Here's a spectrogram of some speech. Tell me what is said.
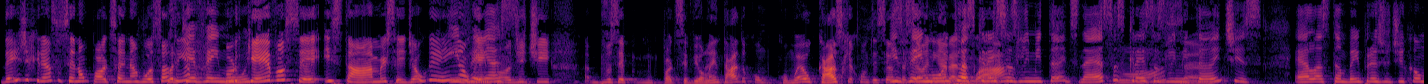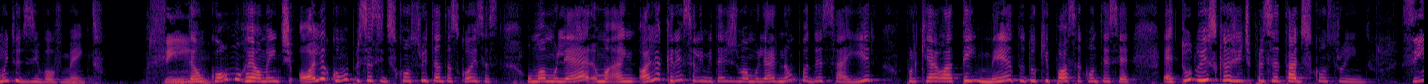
Desde criança você não pode sair na rua sozinha. Porque vem Porque muito... você está à mercê de alguém. E alguém as... pode te. Você pode ser violentado, como, como é o caso que aconteceu e essa vem semana muito em as crenças limitantes, né? Essas Nossa. crenças limitantes, elas também prejudicam muito o desenvolvimento. Sim. Então, como realmente. Olha como precisa se desconstruir tantas coisas. Uma mulher. Uma, olha a crença limitante de uma mulher não poder sair porque ela tem medo do que possa acontecer. É tudo isso que a gente precisa estar desconstruindo. Sim,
